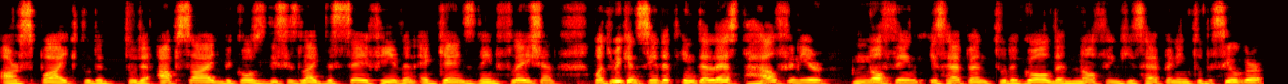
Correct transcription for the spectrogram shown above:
are spiked to the to the upside because this is like the safe haven against the inflation. But we can see that in the last half a year nothing is happened to the gold and nothing is happening to the silver.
